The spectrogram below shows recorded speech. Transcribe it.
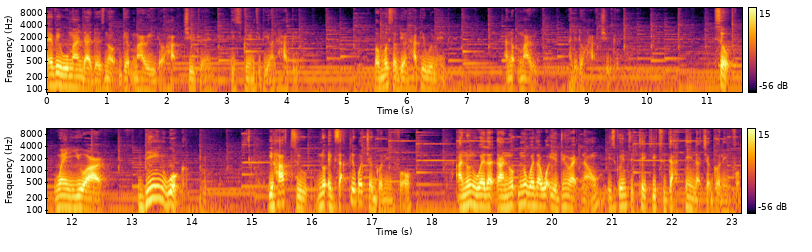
every woman that does not get married or have children is going to be unhappy. But most of the unhappy women are not married and they don't have children. So when you are being woke, you have to know exactly what you're going for and know whether and know, know whether what you're doing right now is going to take you to that thing that you're going for.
